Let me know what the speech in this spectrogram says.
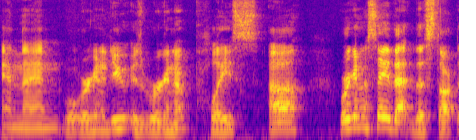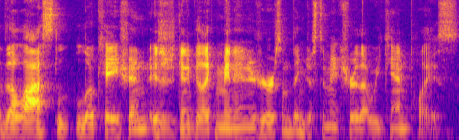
And then what we're gonna do is we're gonna place. Uh, we're gonna say that the start, the last location is just gonna be like min integer or something, just to make sure that we can place.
